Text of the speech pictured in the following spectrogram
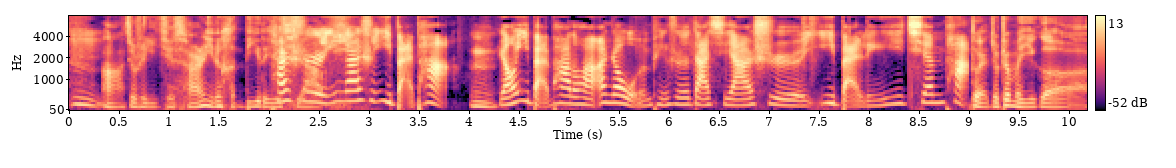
嗯，啊，就是已经反正已经很低的一它个气压了。是应该是一百帕，嗯，然后一百帕的话，按照我们平时的大气压是一百零一千帕，对，就这么一个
